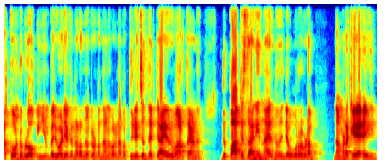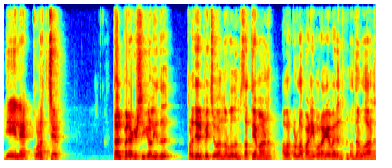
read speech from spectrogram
അക്കൗണ്ട് ബ്ലോക്കിങ്ങും പരിപാടിയൊക്കെ നടന്നിട്ടുണ്ടെന്നാണ് പറയുന്നത്. അപ്പോൾ തികച്ചും തെറ്റായ ഒരു വാർത്തയാണ് ഇത് പാകിസ്ഥാനിൽ നിന്നായിരുന്നു ഇതിന്റെ ഉറവിടം. നമ്മുടെ കേ ഇന്ത്യയിലെ കുറച്ച് തൽപര കൃഷികൾ ഇത് പ്രചരിപ്പിച്ചു എന്നുള്ളതും സത്യമാണ്. അവർക്കുള്ള പണി പുറകെ വരുന്നുണ്ടെന്നുള്ളതാണ്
